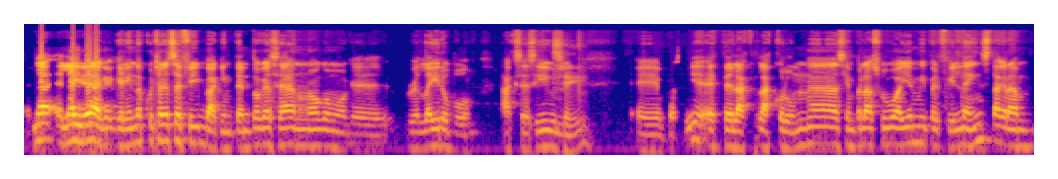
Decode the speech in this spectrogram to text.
Es la, idea, que, queriendo escuchar ese feedback, intento que sea ¿no? como que relatable, accesible. Eh, pues sí, este, las, las, columnas siempre las subo ahí en mi perfil de Instagram,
